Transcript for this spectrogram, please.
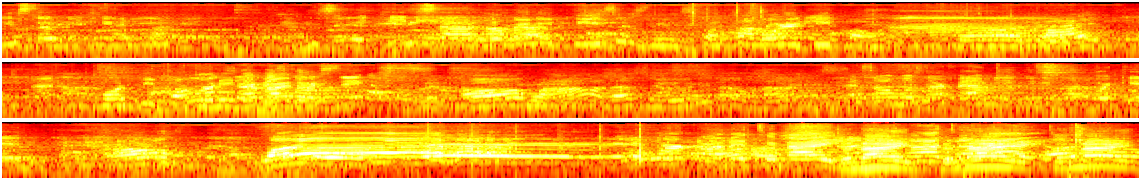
is the bikini. How many pieces do you for how many people? For five? Four people? Service for six. Oh wow, that's beautiful, nice. That's almost our family. We need one more kid. Oh, one more. We'll work on it tonight. Tonight, tonight, tonight,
